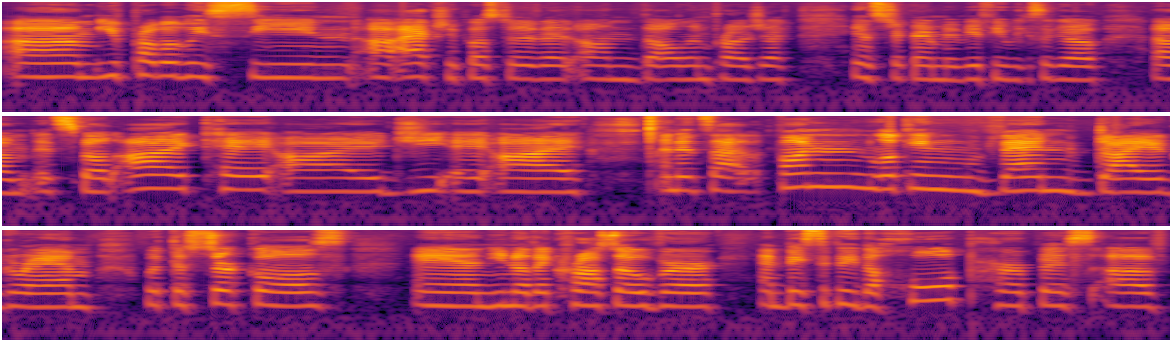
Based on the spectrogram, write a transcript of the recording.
Um, you've probably seen, uh, I actually posted it on the All In Project Instagram maybe a few weeks ago. Um, it's spelled I K I G A I, and it's that fun looking Venn diagram with the circles and you know they cross over and basically the whole purpose of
